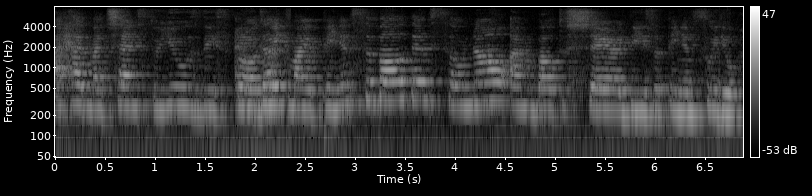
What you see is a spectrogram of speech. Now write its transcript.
I had my chance to use these products and make my opinions about them so now I'm about to share these opinions with you.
